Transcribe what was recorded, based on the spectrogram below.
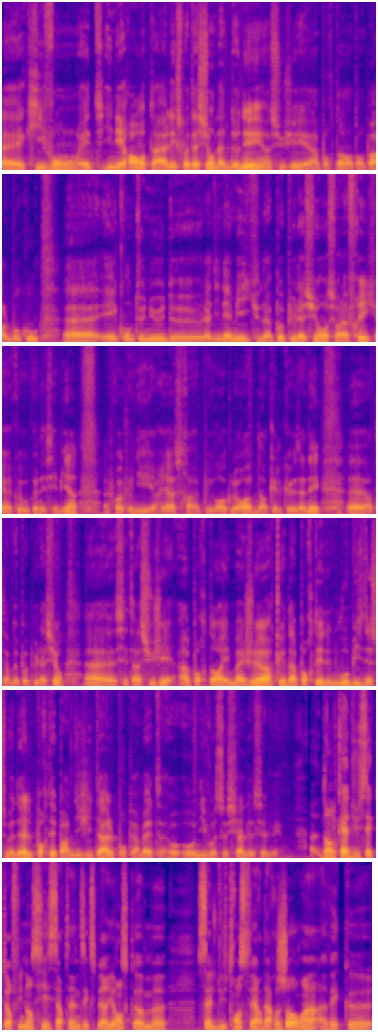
euh, qui vont être inhérentes à l'exploitation de la donnée, un sujet important dont on parle beaucoup, euh, et compte tenu de la dynamique de la population sur l'Afrique, hein, que vous connaissez bien, je crois que le Nigeria sera plus grand que l'Europe dans quelques années euh, en termes de population, c'est un sujet important et majeur que d'apporter de nouveaux business models portés par le digital pour permettre au niveau social de s'élever. Dans le cas du secteur financier, certaines expériences comme euh, celle du transfert d'argent, hein, avec euh,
